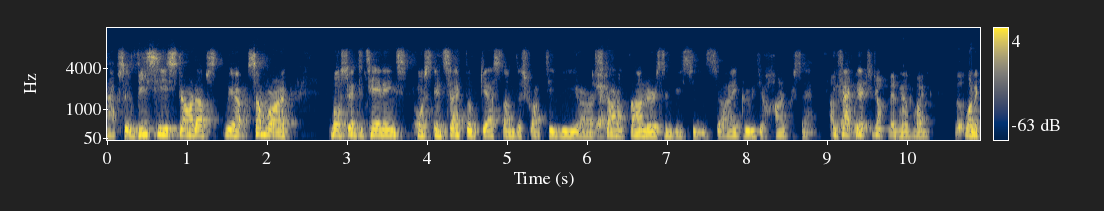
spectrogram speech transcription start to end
Absolutely. VC startups, you know, some of our most entertaining, most insightful guests on Disrupt TV are Yeah. startup founders and VCs. So I agree with you 100%. In I'm- fact, next week we have one. The, the one one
